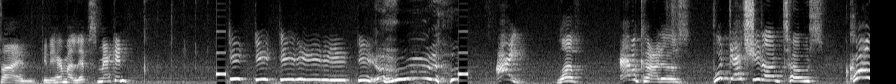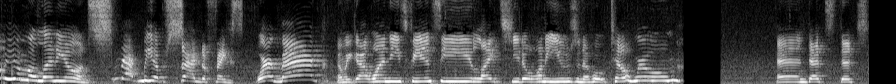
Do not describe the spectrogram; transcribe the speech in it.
Fine. Can you hear my lips smacking? I love avocados. Put that shit on toast. Call me a millennial and smack me upside the face. We're back, and we got one of these fancy lights you don't want to use in a hotel room. And that's that's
